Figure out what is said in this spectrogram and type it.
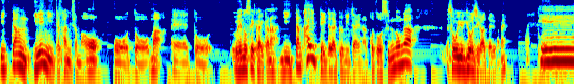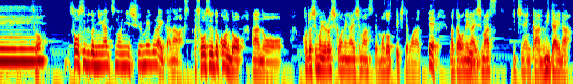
一旦家にいた神様を、おーと、まあ、えっ、と、上の世界かな、に一旦帰っていただくみたいなことをするのが、そういう行事があったりとかね。へえ。そう。そうすると2月の2週目ぐらいかな。そうすると今度、あの、今年もよろしくお願いしますって戻ってきてもらって、またお願いします。1年間みたいな。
